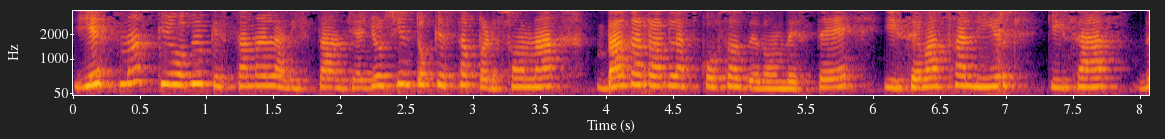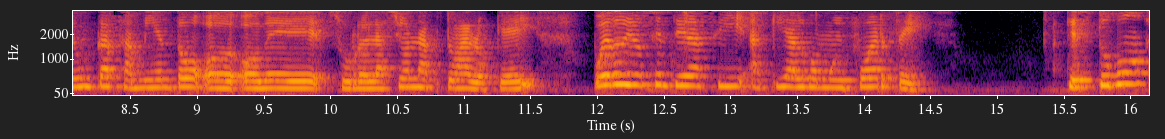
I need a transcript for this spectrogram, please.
Y es más que obvio que están a la distancia. Yo siento que esta persona va a agarrar las cosas de donde esté y se va a salir quizás de un casamiento o, o de su relación actual, ¿ok? Puedo yo sentir así aquí algo muy fuerte que estuvo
